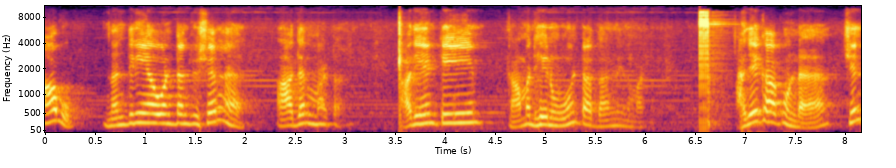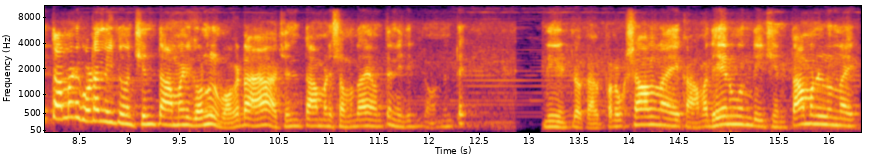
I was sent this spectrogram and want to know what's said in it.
ఆవు. నందిని ఆవు అంటాను చూసారా అదనమాట అదేంటి? కామధేనువు అంట దాన్ని అనమాట అదే కాకుండా చింతామణి కూడా నీకు చింతామణి గనులు ఒకట? చింతామణి సముదాయం అంతా నీ దగ్గర అంటే నీ ఇంట్లో కల్పవృక్షాలు ఉన్నాయి కామధేను ఉంది చింతామణులు ఉన్నాయి.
